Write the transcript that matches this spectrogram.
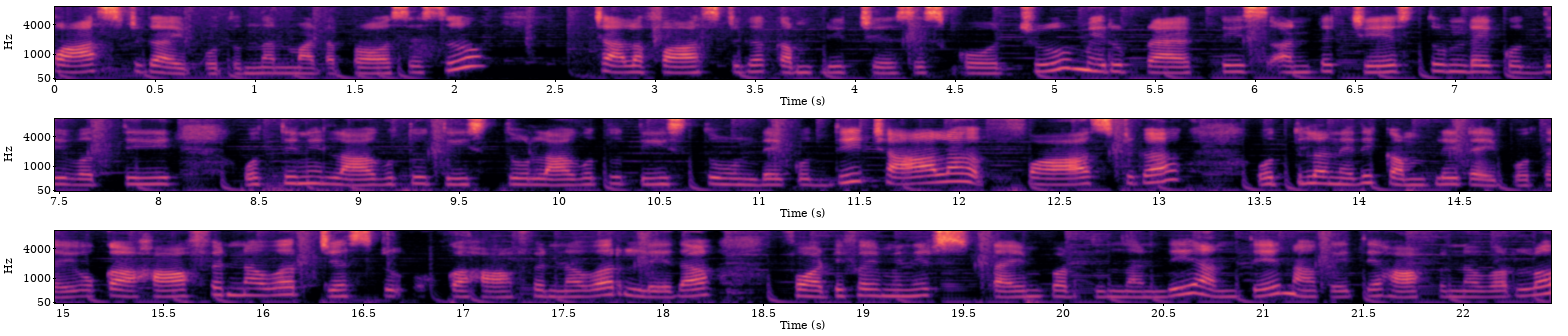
ఫాస్ట్గా అయిపోతుంది అనమాట ప్రాసెస్. చాలా ఫాస్ట్గా కంప్లీట్ చేసేసుకోవచ్చు. మీరు ప్రాక్టీస్ అంటే చేస్తుండే కొద్దీ ఒత్తి ఒత్తిని లాగుతూ తీస్తూ లాగుతూ తీస్తూ ఉండే కొద్దీ చాలా ఫాస్ట్గా ఒత్తులు అనేది కంప్లీట్ అయిపోతాయి. ఒక హాఫ్ అన్ అవర్ జస్ట్ ఒక హాఫ్ అన్ అవర్ లేదా ఫార్టీ ఫైవ్ మినిట్స్ టైం పడుతుందండి. అంతే నాకైతే హాఫ్ అన్ అవర్లో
